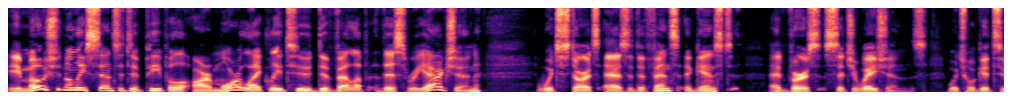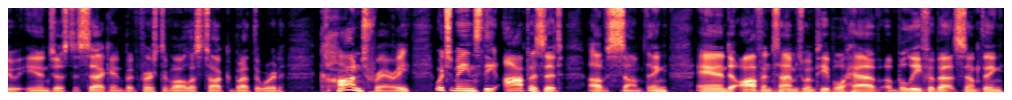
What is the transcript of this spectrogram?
emotionally sensitive people are more likely to develop this reaction, which starts as a defense against adverse situations, which we'll get to in just a second. But first of all, let's talk about the word contrary, which means the opposite of something. And oftentimes, when people have a belief about something,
